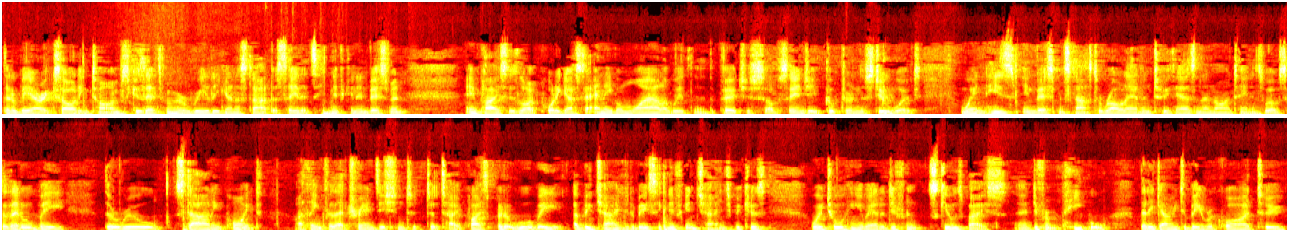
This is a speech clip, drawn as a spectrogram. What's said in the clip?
That'll be our exciting times because that's when we're really going to start to see that significant investment in places like Port Augusta and even Whyalla with the purchase of Sanjeev Gupta and the steelworks when his investment starts to roll out in 2019 as well. So that'll be the real starting point I think, for that transition to, to take place. But it will be a big change. It'll be a significant change because we're talking about a different skills base and different people that are going to be required to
